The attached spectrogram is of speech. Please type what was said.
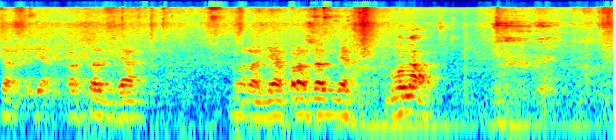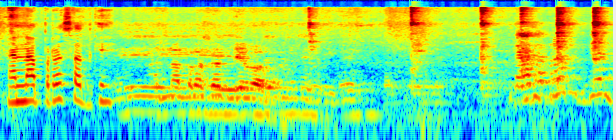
चला या प्रसाद घ्या. मला द्या प्रसाद द्या बोला. यांना प्रसाद घे. त्यांना प्रसाद दे बाबा. दादा प्रसाद घ्या ना.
